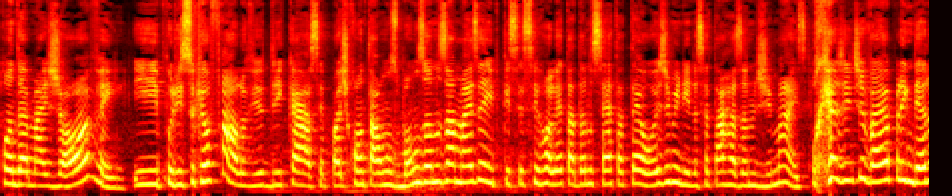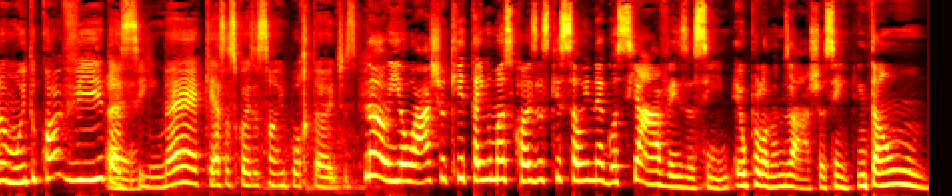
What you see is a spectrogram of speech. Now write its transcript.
quando é mais jovem. E por isso que eu falo, viu, Drica? Você pode contar uns bons anos a mais aí. Porque se esse rolê tá dando certo até hoje, menina, você tá arrasando demais. Porque a gente vai aprendendo muito com a vida, É. assim, né? Que essas coisas são importantes. Não, e eu acho que tem umas coisas que são inegociáveis, assim. Eu, pelo menos, acho, assim. Então,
